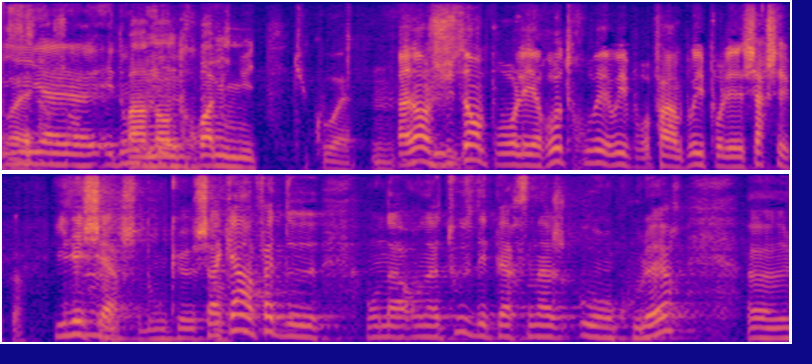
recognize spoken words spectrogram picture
Euh, et donc, Pendant 3 euh, minutes, du coup, ouais. Mm. Ah non, justement pour les retrouver, oui, pour, enfin oui, pour les chercher quoi. Il les cherche. Donc euh, chacun, en fait, de, on a, on a tous des personnages haut en couleur. Euh,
